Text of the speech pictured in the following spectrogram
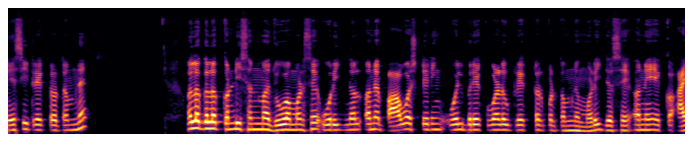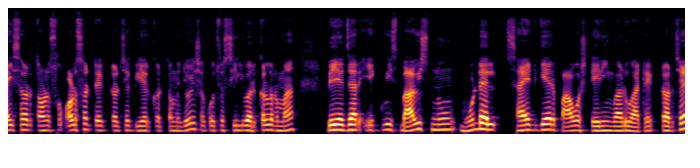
મેસી ટ્રેક્ટર તમને અલગ અલગ કન્ડિશનમાં જોવા મળશે. ઓરિજિનલ અને પાવર સ્ટેરિંગ ઓઇલ બ્રેકવાળું ટ્રેક્ટર પર તમને મળી જશે અને એક આઈસર ત્રણસો અડસઠ ટ્રેક્ટર છે ક્લિયર કટ તમે જોઈ શકો છો સિલ્વર કલરમાં બે હજાર એકવીસ બાવીસનું મોડેલ સાઇડ ગેર પાવર સ્ટેરિંગવાળું આ ટ્રેક્ટર છે.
